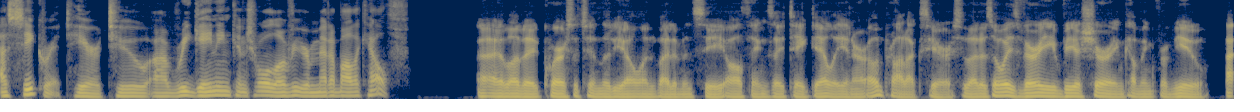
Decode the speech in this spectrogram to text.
a secret here to uh, regaining control over your metabolic health. I love it. Quercetin, luteolin, vitamin C, all things I take daily in our own products here. So that is always very reassuring coming from you. I,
